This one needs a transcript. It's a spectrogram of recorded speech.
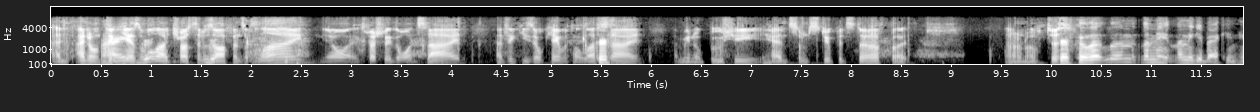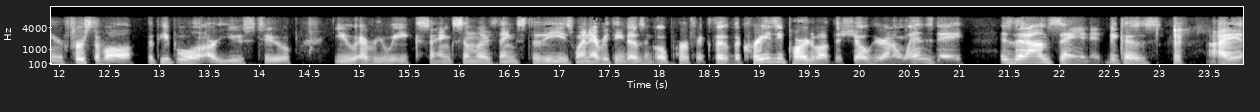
I, I don't think right. he has a whole lot of trust in his offensive line, you know, especially the one side. I think he's okay with the left side. I mean, Ibushi had some stupid stuff, but I don't know. Just let, let, let me let me get back in here. First of all, the people are used to you every week saying similar things to these when everything doesn't go perfect. The the crazy part about the show here on a Wednesday is that I'm saying it because I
